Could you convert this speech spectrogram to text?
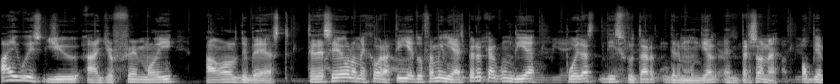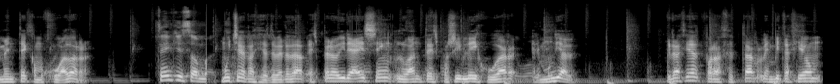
I wish you and your family all the best. Te deseo lo mejor a ti y a tu familia. Espero que algún día puedas disfrutar del Mundial en persona, obviamente como jugador. Muchas gracias, de verdad. Espero ir a Essen lo antes posible y jugar el Mundial. Gracias por aceptar la invitación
